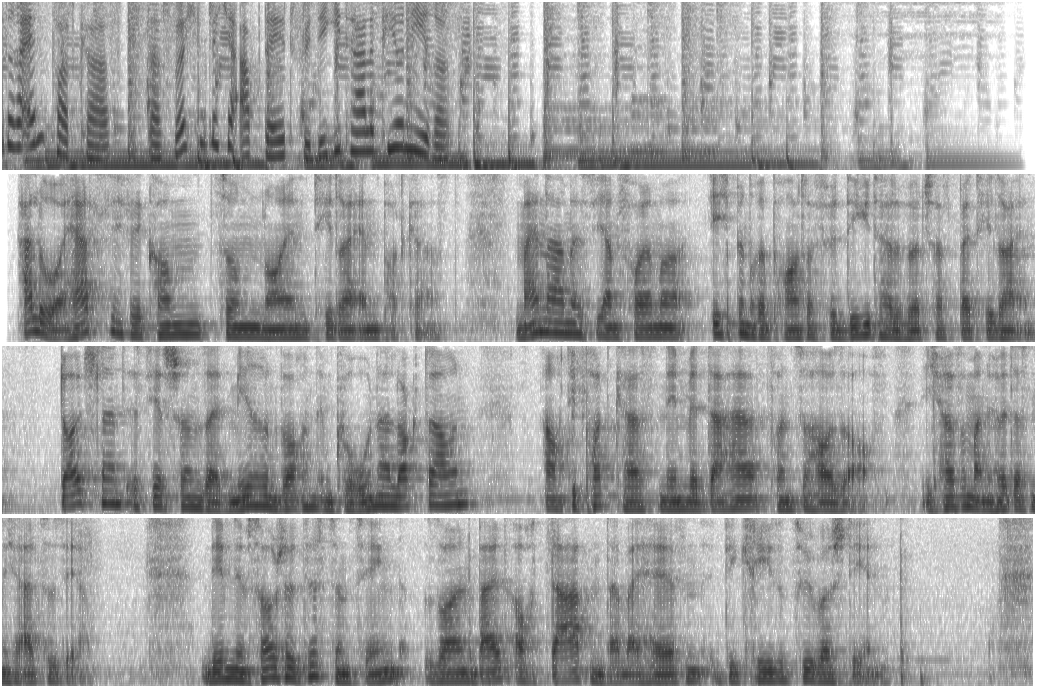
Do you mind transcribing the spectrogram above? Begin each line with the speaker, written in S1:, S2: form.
S1: T3N Podcast, das wöchentliche Update für digitale Pioniere.
S2: Hallo, herzlich willkommen zum neuen T3N Podcast. Mein Name ist Jan Vollmer, ich bin Reporter für digitale Wirtschaft bei T3N. Deutschland ist jetzt schon seit mehreren Wochen im Corona-Lockdown. Auch die Podcasts nehmen wir daher von zu Hause auf. Ich hoffe, man hört das nicht allzu sehr. Neben dem Social Distancing sollen bald auch Daten dabei helfen, die Krise zu überstehen.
